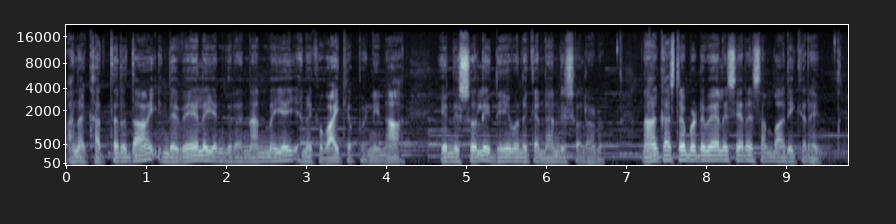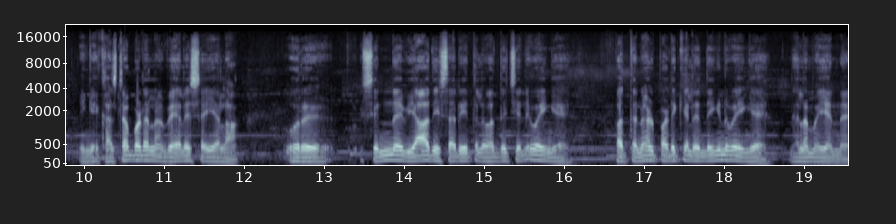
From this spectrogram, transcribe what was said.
ஆனால் கத்தர் தான் இந்த வேலை என்கிற நன்மையை எனக்கு வாய்க்க பண்ணினார் என்று சொல்லி தேவனுக்கு நன்றி சொல்லணும். நான் கஷ்டப்பட்டு வேலை செய்கிற சம்பாதிக்கிறேன். நீங்கள் கஷ்டப்படலாம் வேலை செய்யலாம். ஒரு சின்ன வியாதி சரீரத்தில் வந்துச்சுன்னு வைங்க. பத்து நாள் படுக்கையில் இருந்தீங்கன்னு வைங்க. நிலைமை என்ன?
